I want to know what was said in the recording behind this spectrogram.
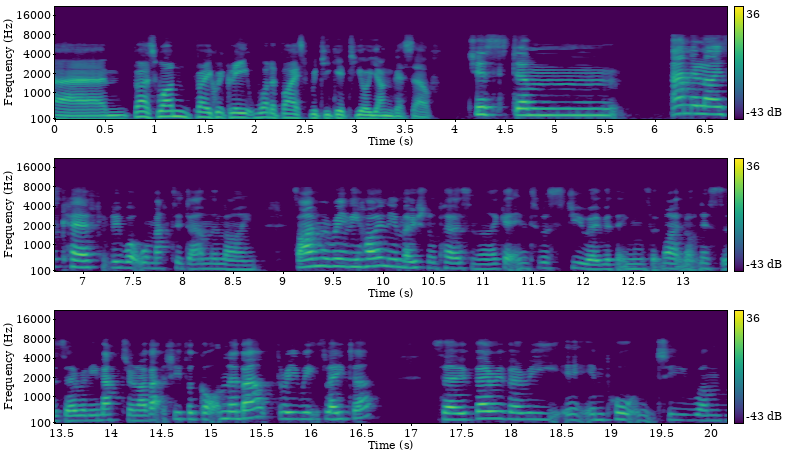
Um, first one, very quickly, what advice would you give to your younger self? Just um, analyze carefully what will matter down the line. So I'm a really highly emotional person and I get into a stew over things that might not necessarily matter and I've actually forgotten about three weeks later. So very, very important to um,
